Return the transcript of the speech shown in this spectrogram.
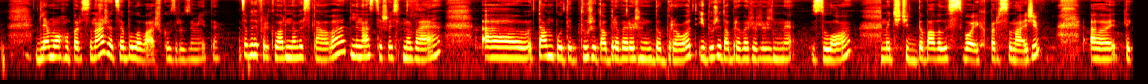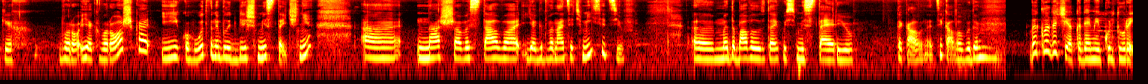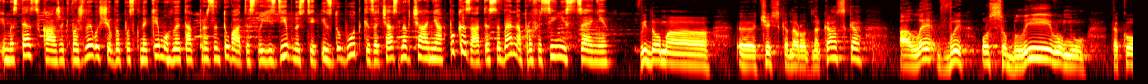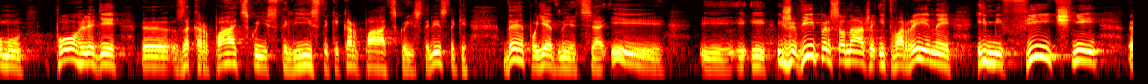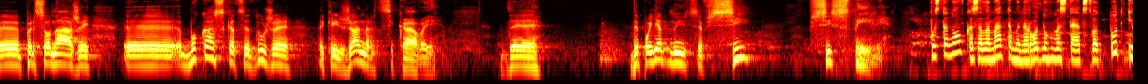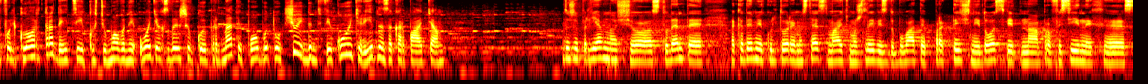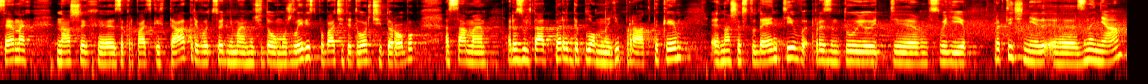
для мого персонажа це було важко зрозуміти. Це буде фольклорна вистава. Для нас це щось нове. Е, Там буде дуже добре виражене добро і дуже добре виражене зло. Ми чуть-чуть додали своїх персонажів, е, таких як ворожка і когут. Вони будуть більш містичні. Е, Наша вистава як 12 місяців. Ми додали туди якусь містерію. Така вона цікава буде. Викладачі Академії культури і мистецтв кажуть, важливо, щоб випускники могли так презентувати свої здібності і здобутки за час навчання, показати себе на професійній сцені. Відома е, чеська народна казка, але в особливому такому погляді е, закарпатської стилістики, карпатської стилістики, де поєднуються і. І, і, і, і живі персонажі, і тварини, і міфічні е, персонажі. Е, бо казка це дуже такий жанр цікавий, де де поєднуються всі, всі стилі. Постановка з елементами народного мистецтва. Тут і фольклор, традиції, костюмований одяг з вишивкою, предмети побуту, що ідентифікують рідне Закарпаття. Дуже приємно, що студенти Академії культури і мистецтв мають можливість здобувати практичний досвід на професійних е, сценах наших е, закарпатських театрів. От сьогодні маємо чудову можливість побачити творчий доробок, а саме результат переддипломної практики е, наших студентів презентують свої практичні знання.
